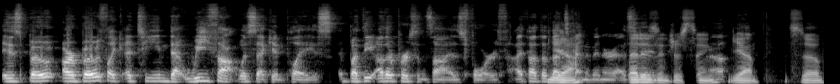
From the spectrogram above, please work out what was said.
is both are both like a team that we thought was second place, but the other person saw as fourth. I thought that that's yeah, kind of interesting. That is interesting. Uh, yeah. So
